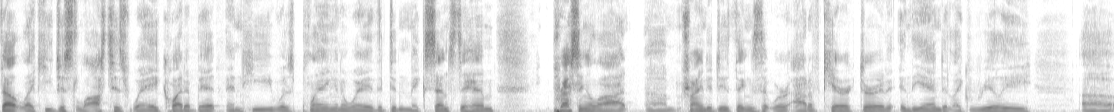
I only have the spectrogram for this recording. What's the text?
felt like he just lost his way quite a bit, and he was playing in a way that didn't make sense to him. Pressing a lot, um, trying to do things that were out of character, and in the end, it like really uh,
